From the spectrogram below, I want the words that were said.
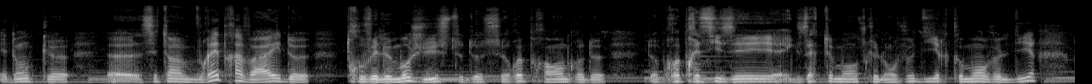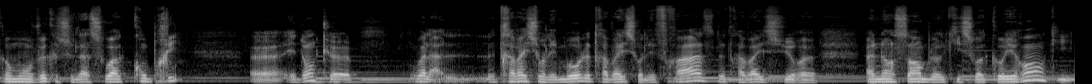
Et donc, euh, euh, c'est un vrai travail de trouver le mot juste, de se reprendre, de, repréciser exactement ce que l'on veut dire, comment on veut le dire, comment on veut que cela soit compris. et donc, voilà, le travail sur les mots, le travail sur les phrases, le travail sur un ensemble qui soit cohérent, qui,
